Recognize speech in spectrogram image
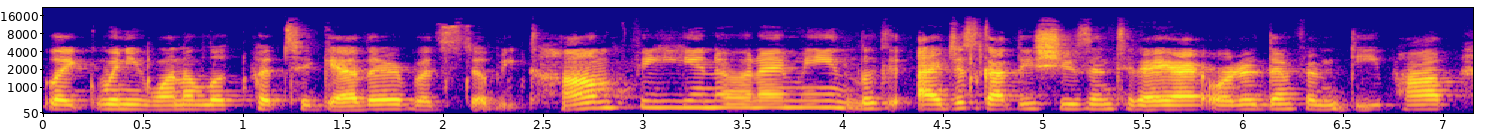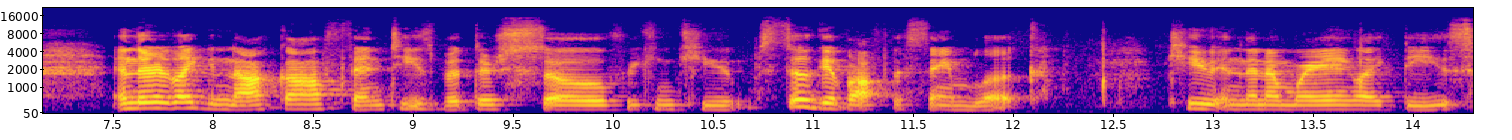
like when you want to look put together but still be comfy you know what i mean? Look i just got these shoes in today. I ordered them from depop and they're like knockoff fenties but they're so freaking cute. Still give off the same look. Cute and then i'm wearing like these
